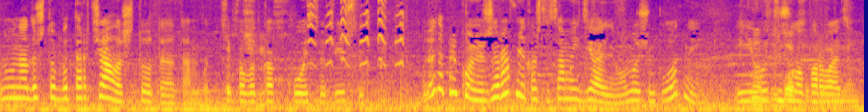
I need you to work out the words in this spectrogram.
Ну, надо, чтобы торчало что-то там, вот типа вот как кость, вот видишь. вот. Вот это прикольно. Жираф, мне кажется, самый идеальный. Он очень плотный, и его 15 тяжело баксов, порвать. наверное.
